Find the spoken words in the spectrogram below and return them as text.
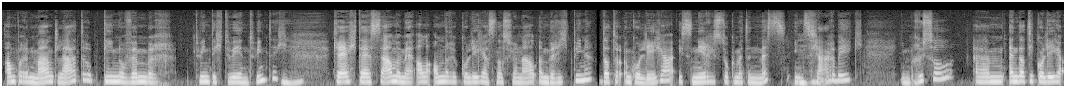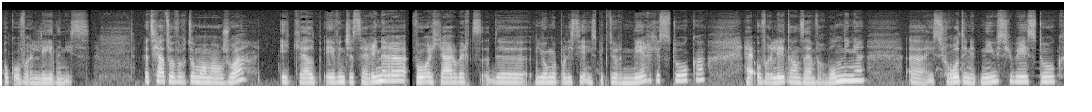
amper een maand later, op 10 november 2022, krijgt hij samen met alle andere collega's nationaal een bericht binnen dat er een collega is neergestoken met een mes in Schaarbeek, in Brussel, ehm, en dat die collega ook overleden is. Het gaat over Thomas Manjois. Ik help eventjes herinneren. Vorig jaar werd de jonge politieinspecteur neergestoken. Hij overleed aan zijn verwondingen. Uh, hij is groot in het nieuws geweest ook.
